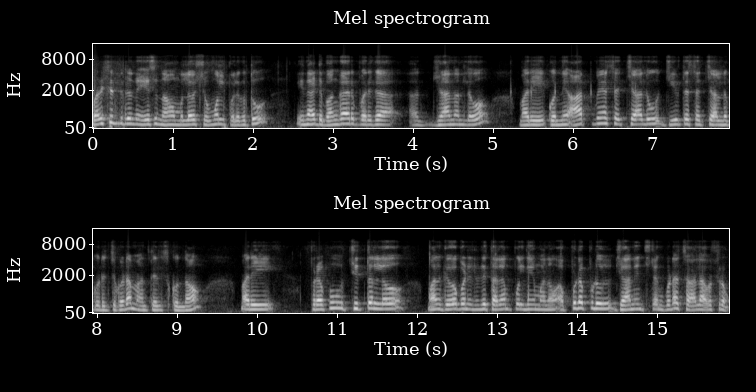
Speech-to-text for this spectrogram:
పరిశుద్ధుడైన యేసునామములో శుభములు పలుకుతూ ఈనాటి బంగారు పరిగ ధ్యానంలో మరి కొన్ని ఆత్మీయ సత్యాలు జీవిత సత్యాలను గురించి కూడా మనం తెలుసుకుందాం. మరి ప్రభు చిత్తంలో మనకు ఇవ్వబడినటువంటి తలంపుల్ని మనం అప్పుడప్పుడు ధ్యానించడం కూడా చాలా అవసరం.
